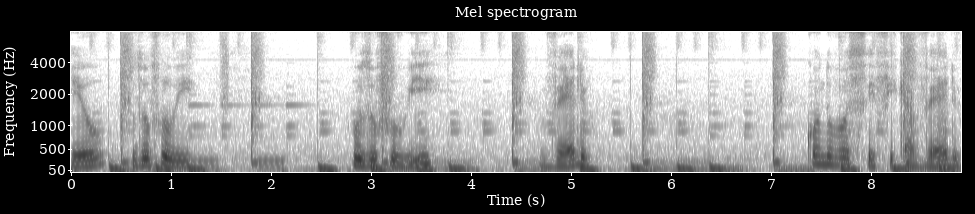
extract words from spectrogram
eu usufruir. Usufruir? Velho? Quando você fica velho,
